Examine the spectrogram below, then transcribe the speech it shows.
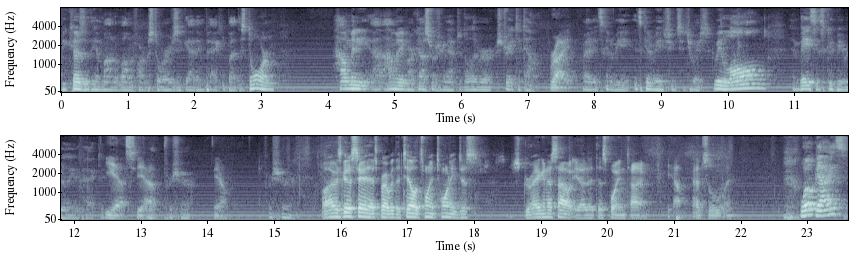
because of the amount of on-farm storage that got impacted by the storm. How many uh, how many of our customers are going to have to deliver straight to town? right. Right, it's going to be it's going to be an interesting situation. It's going to be long, and basis could be really impacted. Yes, yeah, for sure, yeah. for sure. Well, I was going to say that's probably the tail of 2020 just, just dragging us out yet at this point in time. Yeah, absolutely. Well, guys,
